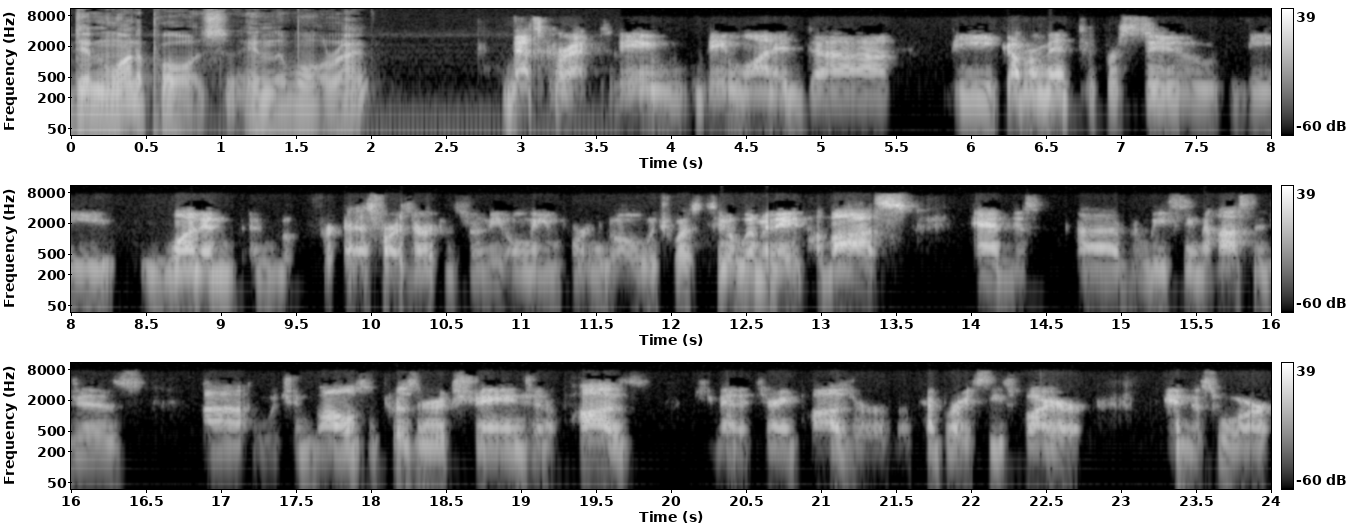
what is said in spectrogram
didn't want a pause in the war, right? That's correct. They they wanted uh, the government to pursue the one and, and for, as far as they're concerned, the only important goal, which was to eliminate Hamas, and just uh, releasing the hostages, uh, which involves a prisoner exchange and a pause, humanitarian pause or a temporary ceasefire in this war,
